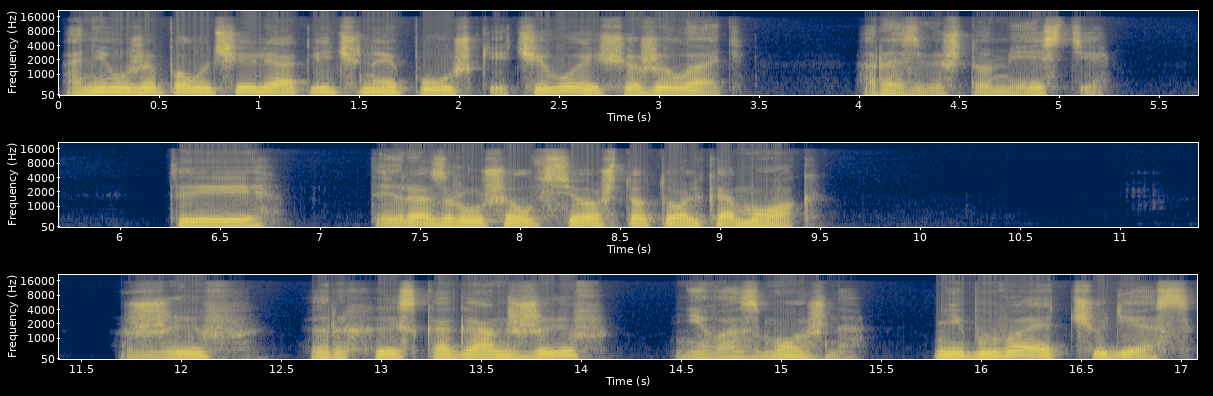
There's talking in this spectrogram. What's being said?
Они уже получили отличные пушки, чего еще желать? Разве что мести. Ты... ты разрушил все, что только мог. Жив? Ирхыс Каган жив? Невозможно. Не бывает чудес.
